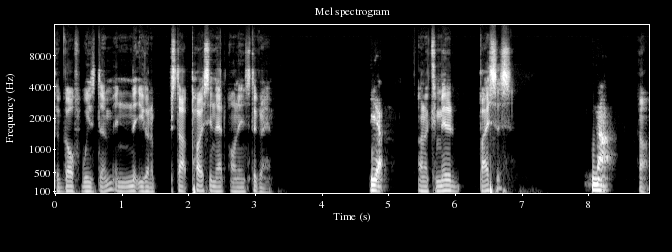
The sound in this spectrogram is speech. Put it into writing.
the golf wisdom, and that you're going to start posting that on Instagram Yeah. on a committed basis. No. Oh,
